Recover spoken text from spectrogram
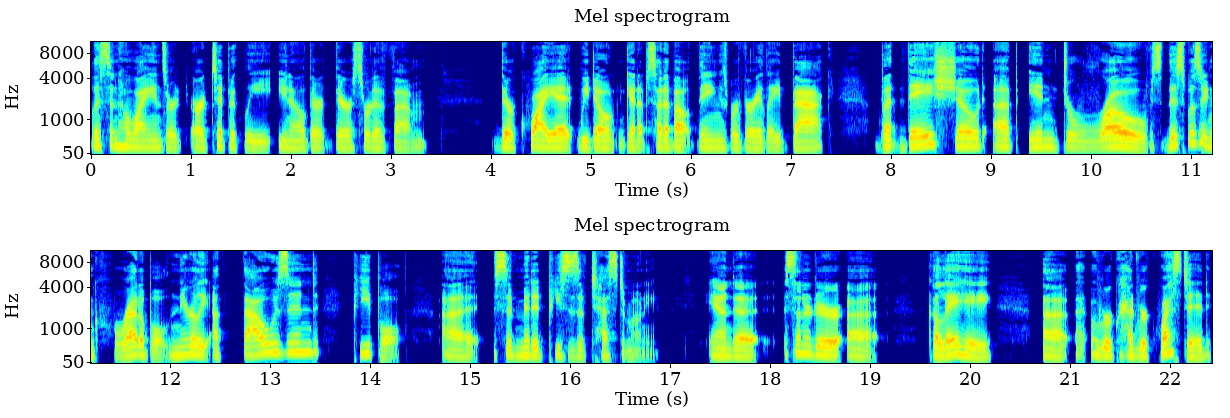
"Listen, Hawaiians are are typically, you know, they're they're sort of um, they're quiet. We don't get upset about things. We're very laid back." but they showed up in droves. This was incredible. Nearly a thousand people uh, submitted pieces of testimony. And uh, Senator uh, Kahele uh, had requested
